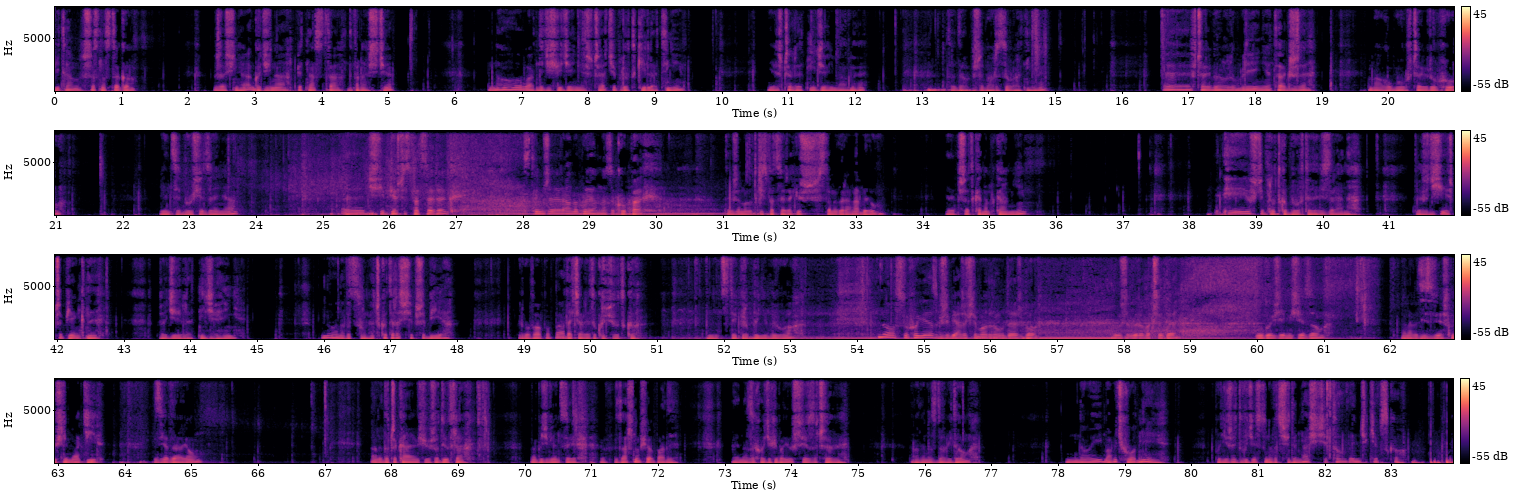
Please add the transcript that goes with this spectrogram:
Witam 16 września, godzina 15.12. No, ładny dzisiaj dzień jeszcze, cieplutki, letni. Jeszcze letni dzień mamy. To dobrze, bardzo ładnie. E, wczoraj byłem w Lublinie, także mało było wczoraj ruchu. Więcej było siedzenia. E, dzisiaj pierwszy spacerek. Z tym, że rano byłem na zakupach. Także malutki spacerek już z samego rana był. e, Przed kanapkami. I już cieplutko było wtedy z rana. Także dzisiaj jeszcze piękny, prawdziwie letni dzień. No, nawet słoneczko teraz się przebija. Próbowało popadać, ale to króciutko. Nic z tej próby nie było. No, sucho jest, grzybiarze się modlą deszcz, bo żeby robaczywe długo w ziemi siedzą, a nawet z wierzchu ślimaki zjadają. Ale doczekałem się już od jutra. Ma być więcej. Zaczną się opady. Na zachodzie chyba już się zaczęły. Ale nas dojdą. No i ma być chłodniej. Poniżej 20, nawet 17. To będzie kiepsko.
